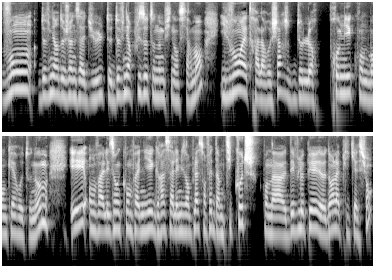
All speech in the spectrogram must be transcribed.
vont devenir de jeunes adultes, devenir plus autonomes financièrement, ils vont être à la recherche de leur premier compte bancaire autonome et on va les accompagner grâce à la mise en place en fait d'un petit coach qu'on a développé euh, dans l'application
